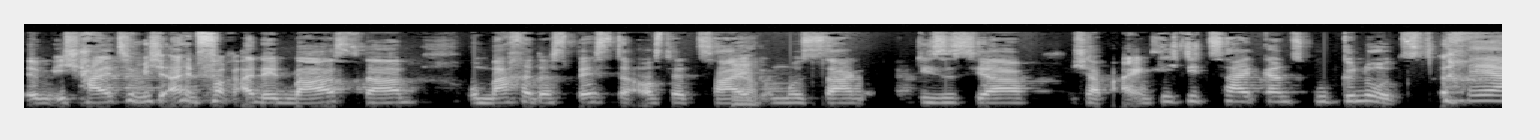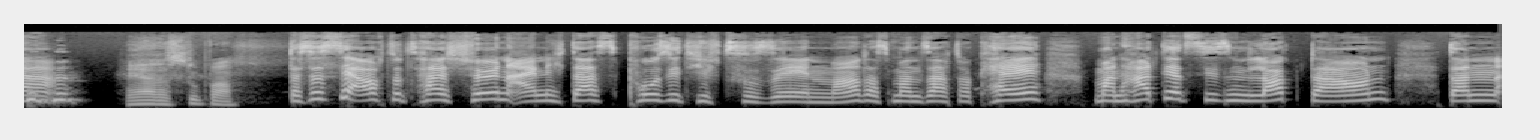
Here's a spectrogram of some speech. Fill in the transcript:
ähm, ich halte mich einfach an den Maßnahmen und mache das Beste aus der Zeit ja. und muss sagen, dieses Jahr, ich habe eigentlich die Zeit ganz gut genutzt. Ja. Ja, das ist super. Das ist ja auch total schön, eigentlich das positiv zu sehen, ne? dass man sagt, okay, man hat jetzt diesen Lockdown, dann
